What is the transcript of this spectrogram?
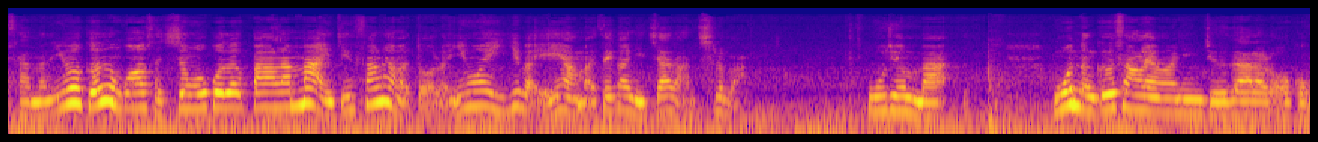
啥物事？因为搿辰光实际我觉着帮阿拉妈已经商量勿到了，因为伊勿一样嘛，再讲年纪也上去了伐，我就没，我能够商量个人就是阿拉老公，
